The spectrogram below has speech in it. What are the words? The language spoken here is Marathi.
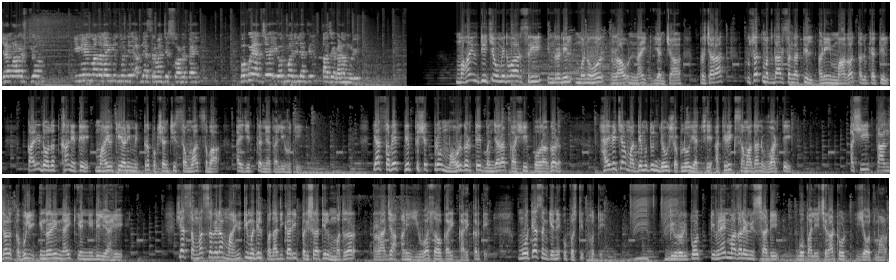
जय महाराष्ट्र. टी व्ही एन माझा लाईव्ह न्यूजमध्ये आपल्या सर्वांचे स्वागत आहे. बघूयाच्या यवतमाळ जिल्ह्यातील ताज्या घडामोडी. महायुतीचे उमेदवार श्री इंद्रनील मनोहर राव नाईक यांच्या प्रचारात पुसत मतदारसंघातील आणि महागाव तालुक्यातील काळी दौलत खान येथे महायुती आणि मित्र पक्षांची संवाद सभा आयोजित करण्यात आली होती. या सभेत तीर्थक्षेत्र माहूरगड ते बंजारा काशी पोहरागड हायवेच्या माध्यमातून देऊ शकलो याचे अतिरिक्त समाधान वाढते अशी प्रांजळ कबुली इंद्रलीन नाईक यांनी दिली आहे. या संवाद सभेला माहितीमधील पदाधिकारी परिसरातील मतदार राजा आणि युवा सहकारी कार्यकर्ते मोठ्या संख्येने उपस्थित होते. ब्युरो रिपोर्ट टीव्ही नाईन माझा न्यूजसाठी गोपालेश राठोड यवतमाळ.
